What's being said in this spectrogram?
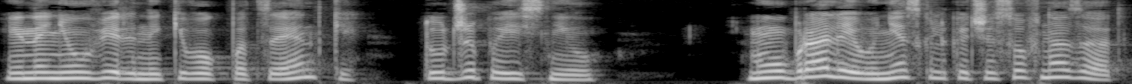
и на неуверенный кивок пациентки тут же пояснил. «Мы убрали его несколько часов назад,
